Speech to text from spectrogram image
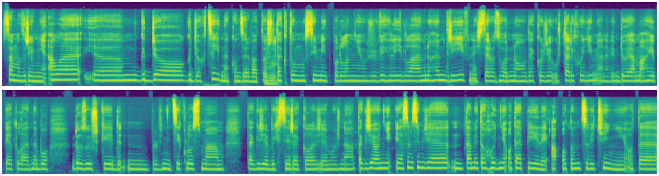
Samozřejmě, ale um, kdo, kdo chce jít na konzervatoř, mm. tak to musí mít podle mě už vyhlídlé mnohem dřív, než se rozhodnout, jakože už tady chodím, já nevím, do Yamahy pět let, nebo do Zušky první cyklus mám, takže bych si řekl, že možná, takže oni, já si myslím, že tam je to hodně o té píli a o tom cvičení, o, té,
